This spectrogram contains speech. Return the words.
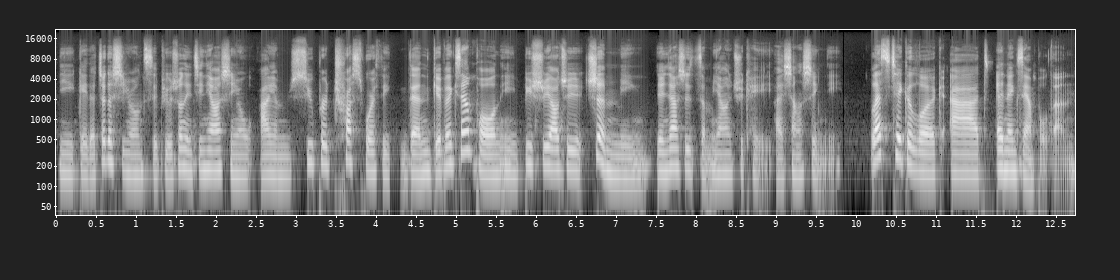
你给的这个形容词。比如说你今天要形容 I am super trustworthy，then give example，你必须要去证明人家是怎么样去可以来相信你。Let's take a look at an example then.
